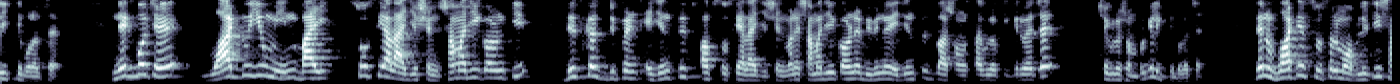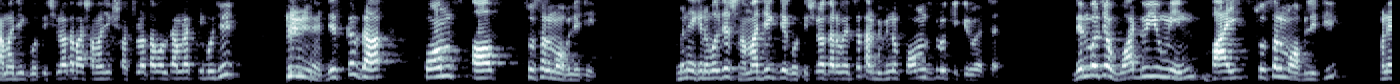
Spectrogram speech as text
লিখতে বলেছে। নেক্সট বলছে what do you mean by socialization সামাজিকরণ কি? Discuss different agencies of socialization মানে সামাজিকরণের বিভিন্ন এজেন্সিস বা সংস্থাগুলো কি কি রয়েছে, সেগুলো সম্পর্কে লিখতে বলেছে। Then what is social mobility সামাজিক গতিশীলতা বা সামাজিক সচলতা বলতে আমরা কি বুঝি? Discuss the forms of social mobility মানে এখানে বলছে সামাজিক যে গতিশীলতা রয়েছে, তার বিভিন্ন ফর্মসগুলো কি কি রয়েছে। দেন বলছে what do you mean by social mobility মানে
